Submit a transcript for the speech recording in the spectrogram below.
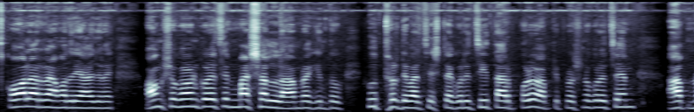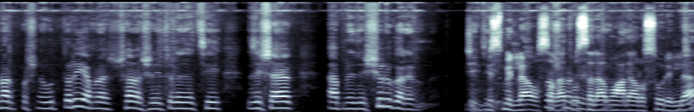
স্কলাররা আমাদের এই আয়োজনে অংশগ্রহণ করেছেন। মার্শাল্লাহ আমরা কিন্তু উত্তর দেওয়ার চেষ্টা করেছি। তারপরেও আপনি প্রশ্ন করেছেন আপনার প্রশ্নের উত্তরেই আমরা সরাসরি চলে যাচ্ছি। যে সাহেব আপনি যদি শুরু করেন। জি বিসমিল্লাহ ওসালাত ওসালাম আলা রসুলিল্লাহ।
